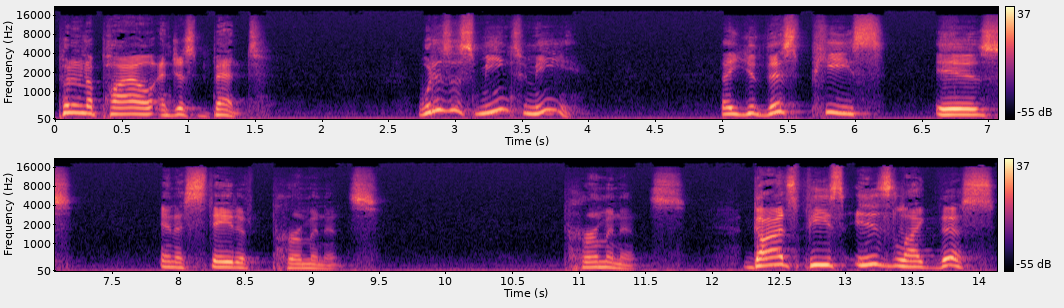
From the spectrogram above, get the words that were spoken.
put in a pile and just bent. What does this mean to me? That you, this peace is in a state of permanence. Permanence. God's peace is like this.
